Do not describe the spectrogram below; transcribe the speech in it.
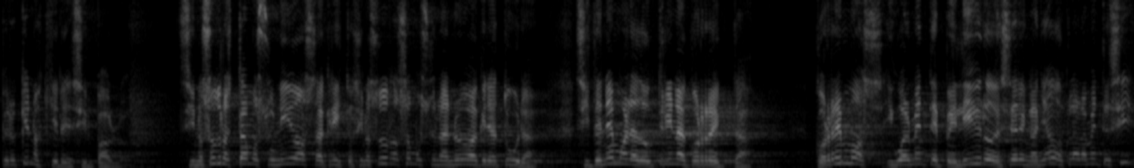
Pero ¿qué nos quiere decir Pablo? Si nosotros estamos unidos a Cristo, si nosotros somos una nueva criatura, si tenemos la doctrina correcta, ¿corremos igualmente peligro de ser engañados? Claramente sí.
